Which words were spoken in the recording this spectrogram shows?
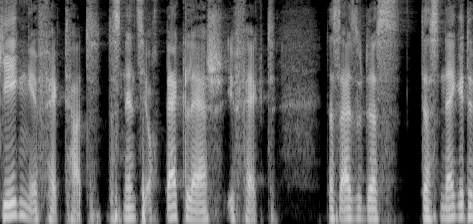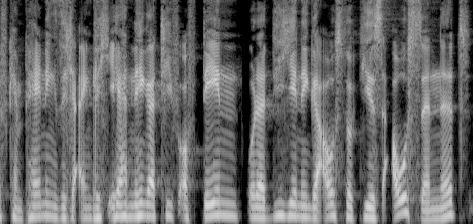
Gegeneffekt hat. Das nennt sich auch Backlash-Effekt. Dass also das das Negative Campaigning sich eigentlich eher negativ auf den oder diejenige auswirkt, die es aussendet,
